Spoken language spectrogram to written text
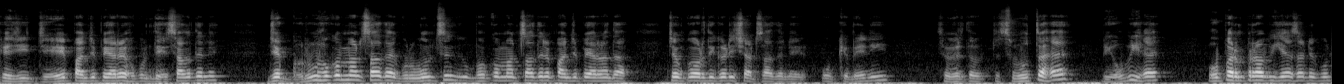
ਕਿ ਜੀ ਜੇ ਪੰਜ ਪਿਆਰੇ ਹੁਕਮ ਦੇ ਸਕਦੇ ਨੇ ਜੇ ਗੁਰੂ ਹੁਕਮ ਮੰਨ ਸਕਦਾ ਹੈ, ਗੁਰੂ ਗੋਬਿੰਦ ਸਿੰਘ ਹੁਕਮ ਮੰਨ ਸਕਦੇ ਨੇ ਪੰਜ ਪਿਆਰਾਂ ਦਾ ਚਮਕੌਰ ਦੀ ਗੜੀ ਛੱਡ ਸਕਦੇ ਨੇ ਉਹ ਕਿਵੇਂ ਨਹੀਂ? ਸੋ ਫਿਰ ਤਾਂ ਸਬੂਤ ਹੈ ਵੀ ਉਹ ਵੀ ਹੈ ਉਹ ਪਰੰਪਰਾ ਵੀ ਹੈ ਸਾਡੇ ਕੋਲ।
